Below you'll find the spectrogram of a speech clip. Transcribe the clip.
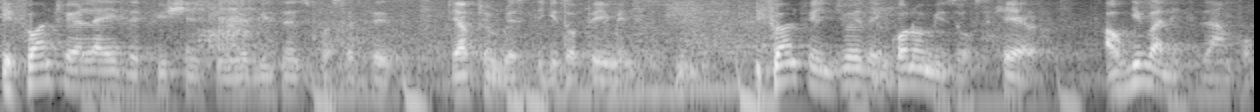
If you want to realize efficiency in your business processes, you have to embrace digital payments. If you want to enjoy the economies of scale, I'll give an example.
